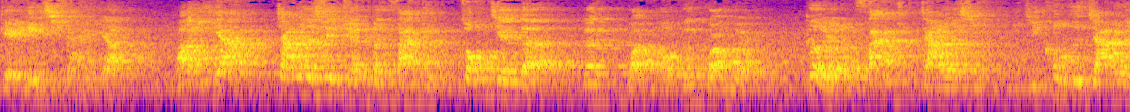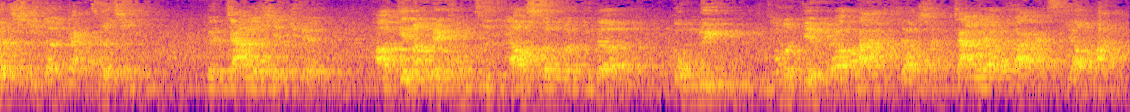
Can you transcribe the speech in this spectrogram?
给立起来一样，然后一样，加热线圈分三组，中间的跟管头跟管尾各有三组加热器，以及控制加热器的感测器跟加热线圈，然后电脑可以控制你要升温你的功率，你用的电流要大还是要小，加热要快还是要慢。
